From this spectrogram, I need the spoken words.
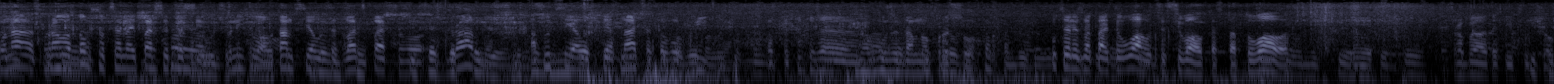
Вона справа в тому, що це найперший посів. Зверніть увагу, там сіялося 21 травня, а тут сіялося 15 квітня. Тобто тут вже дуже давно пройшло. Ну, це не звертайте увагу, це сівалка стартувала і зробила такий пучок.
